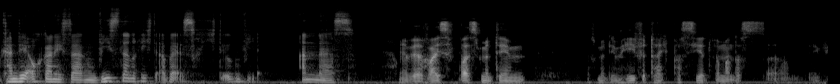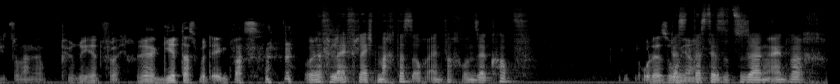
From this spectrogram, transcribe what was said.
kann dir auch gar nicht sagen, wie es dann riecht, aber es riecht irgendwie anders. Ja, wer weiß, was mit dem, was mit dem Hefeteig passiert, wenn man das ähm, irgendwie so lange püriert. Vielleicht reagiert das mit irgendwas. Oder vielleicht, vielleicht macht das auch einfach unser Kopf. Oder so, dass, ja. dass der sozusagen einfach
